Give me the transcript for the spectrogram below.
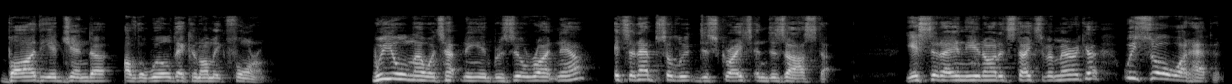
by the agenda of the World Economic Forum. We all know what's happening in Brazil right now. It's an absolute disgrace and disaster. Yesterday in the United States of America, we saw what happened.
